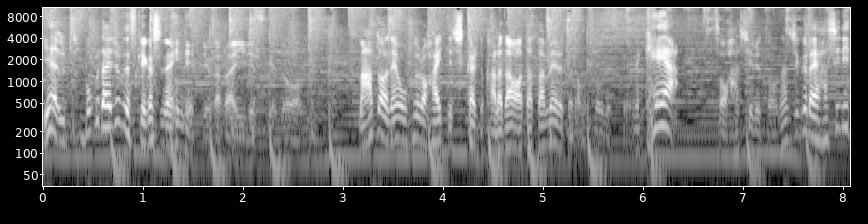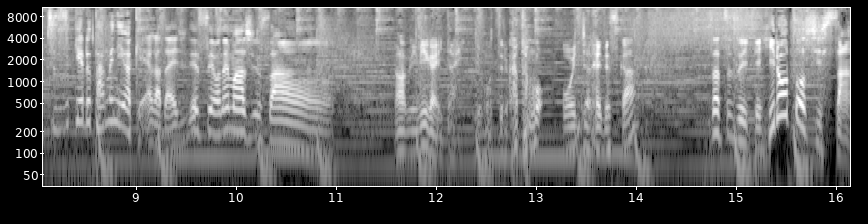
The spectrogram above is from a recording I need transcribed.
いやうち僕大丈夫です。怪我しないんでっていう方はいいですけど、まあ、あとはねお風呂入ってしっかりと体を温めるとかもそうですけどね。ケア。そう走ると同じぐらい走り続けるためにはケアが大事ですよねマーシューさん。あ耳が痛いって思ってる方も多いんじゃないですか。さあ続いてひろとしさん。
